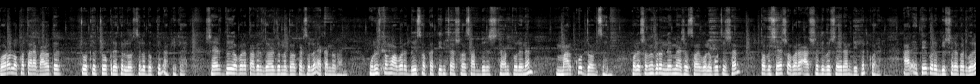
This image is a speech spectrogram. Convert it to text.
বড় লক্ষ্য তারা ভারতের চোখে চোখ রেখে লড়ছিল দক্ষিণ আফ্রিকায়। শেষ দুই ওভারে তাদের জয়ের জন্য দরকার ছিল একান্ন রান। উনিশতম ওভারে দুই ছক্কা, তিন চারশো ছাব্বিশ রান তুলে নেন মার্কো জনসেন। ফলে সমীকরণ নেমে আসে ছয় বলে পঁচিশ রান। তবে শেষ ওভারে আটশো দিবে সেই রান ডিফেন্ড করেন। আর এতে করে বিশ্ব রেকর্ড করে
